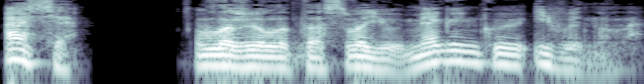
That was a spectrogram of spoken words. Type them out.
Ася. Вложила та свою мягонькую и вынула.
